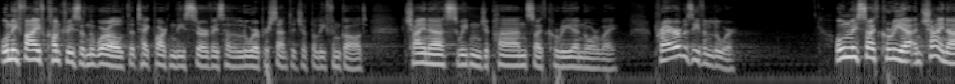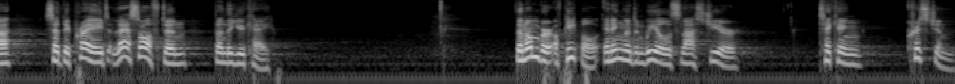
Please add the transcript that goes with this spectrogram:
Only five countries in the world that take part in these surveys had a lower percentage of belief in God China, Sweden, Japan, South Korea, Norway. Prayer was even lower. Only South Korea and China said they prayed less often than the UK. The number of people in England and Wales last year ticking Christian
